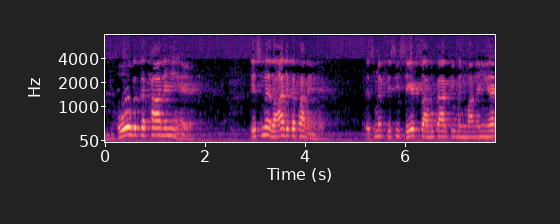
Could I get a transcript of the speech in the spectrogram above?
भोग कथा नहीं है, इसमें राज कथा नहीं है। इसमें किसी सेठ साहूकार की महिमा नहीं है,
